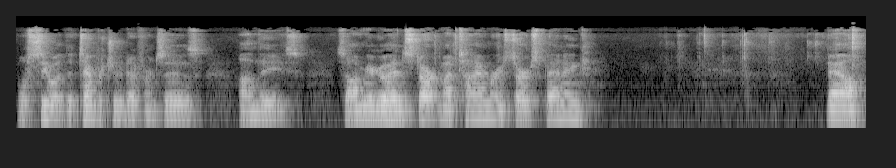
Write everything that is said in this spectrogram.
We'll see what the temperature difference is on these. So I'm going to go ahead and start my timer and start spinning. Now,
